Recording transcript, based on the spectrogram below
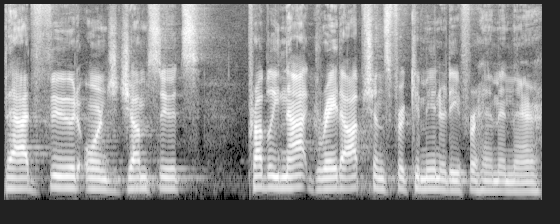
Bad food, orange jumpsuits, probably not great options for community for him in there.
